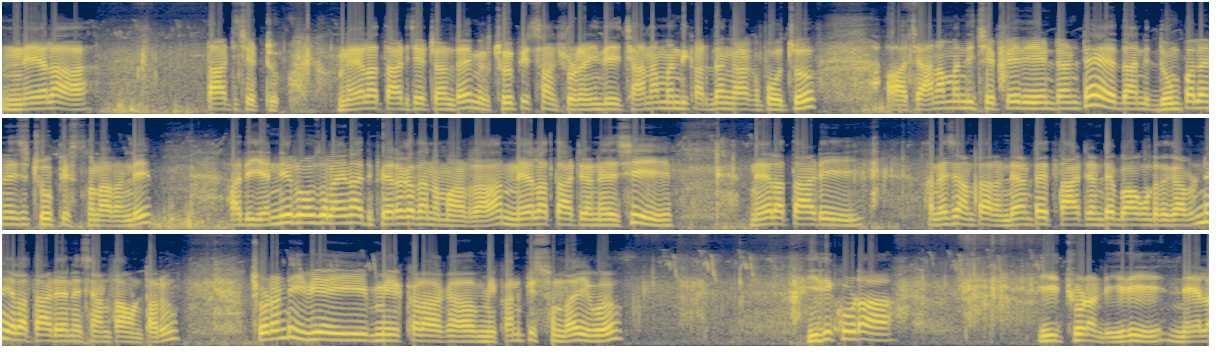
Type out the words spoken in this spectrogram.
నేల తాటి చెట్టు. నేల తాటి చెట్టు అంటే మీకు చూపిస్తాను చూడండి. ఇది చాలా మందికి అర్థం కాకపోవచ్చు. చాలా మంది చెప్పేది ఏంటంటే దాన్ని దుంపలు అనేసి చూపిస్తున్నారండి. అది ఎన్ని రోజులైనా అది పెరగదన్నమాట నేల తాటి అనేసి నేల తాడి అనేసి అంటారండి. అంటే తాటి అంటే బాగుంటుంది కాబట్టి నేల తాడి అనేసి అంటూ ఉంటారు. చూడండి ఇవి మీ ఇక్కడ మీకు కనిపిస్తుందా ఇవో? ఇది కూడా ఇది చూడండి ఇది నేల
